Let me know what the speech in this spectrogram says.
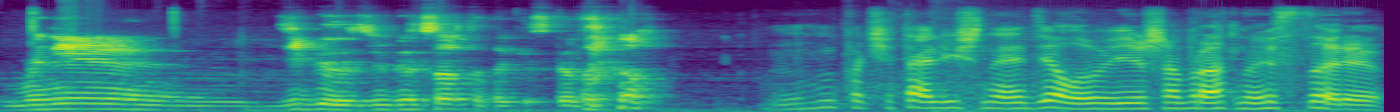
Мне дебил из Ubisoft так и сказал. Мгм, Почитай личное дело, увидишь обратную историю.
